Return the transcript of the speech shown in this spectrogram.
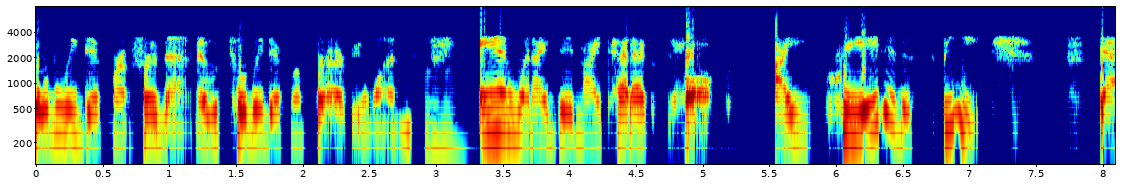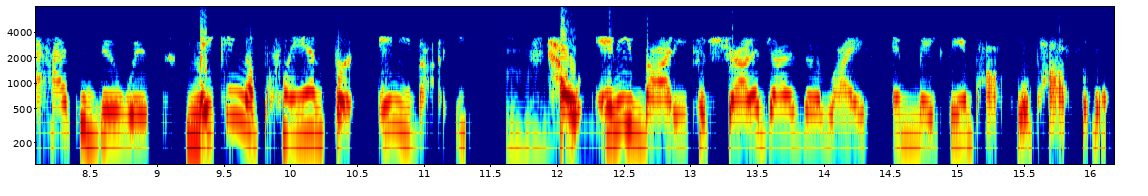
totally different for them. It was totally different for everyone. Mm-hmm. And when I did my TEDx talk, I created a speech that had to do with making a plan for anybody, mm-hmm. how anybody could strategize their life and make the impossible possible.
